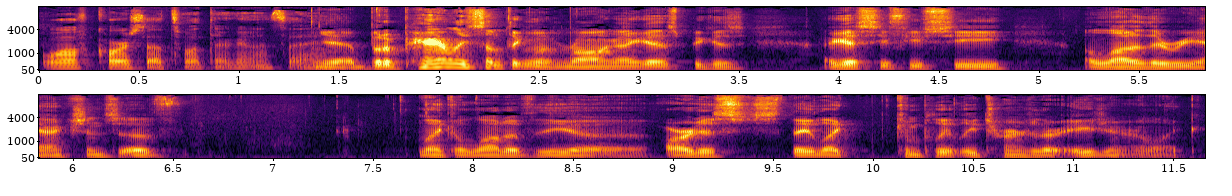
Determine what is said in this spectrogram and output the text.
Well, of course, that's what they're gonna say. Yeah, but apparently something went wrong. I guess because I guess if you see a lot of the reactions of like a lot of the uh, artists, they like completely turn to their agent or like,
